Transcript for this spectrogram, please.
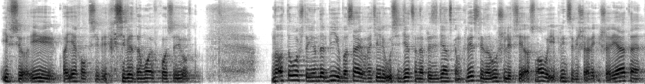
И все, и поехал к себе, к себе домой в Хосюрт. Но от того, что Яндарби и Басаев хотели усидеться на президентском кресле, нарушили все основы и принципы шари шариата,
